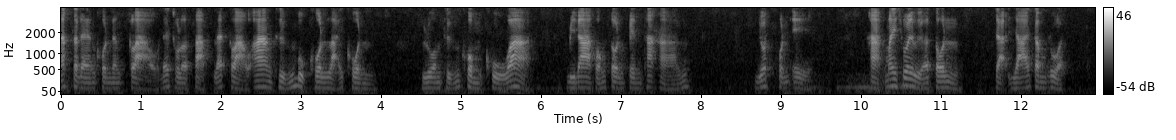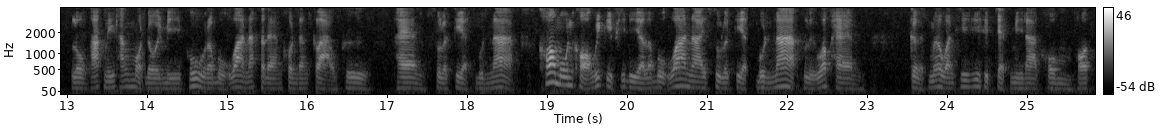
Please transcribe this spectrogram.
นักแสดงคนดังกล่าวได้โทรศัพท์และกล่าวอ้างถึงบุคคลหลายคน รวมถึงข่มขู่ว่า บิดาของตนเป็นทหาร ยศพลเอก หากไม่ช่วยเหลือตนจะย้ายตำรวจโรงพักนี้ทั้งหมดโดยมีผู้ระบุว่านักแสดงคนดังกล่าวคือ แพนสุรเกียรติบุญนาค ข้อมูลของวิกิพีเดียระบุว่านายสุรเกียรติบุญนาคหรือว่าแพน เกิดเมื่อวันที่ 27 มีนาคม พศ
